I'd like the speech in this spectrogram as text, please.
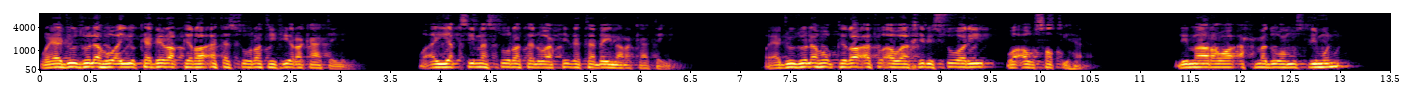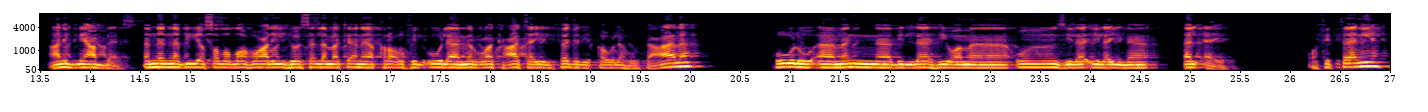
ويجوز له أن يكرر قراءة السورة في ركعتين وأن يقسم السورة الواحدة بين ركعتين. ويجوز له قراءة أواخر السور وأوسطها. لما روى أحمد ومسلم عن ابن عباس أن النبي صلى الله عليه وسلم كان يقرأ في الأولى من ركعتي الفجر قوله تعالى قولوا آمنا بالله وما أنزل إلينا الآية. وفي الثانية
